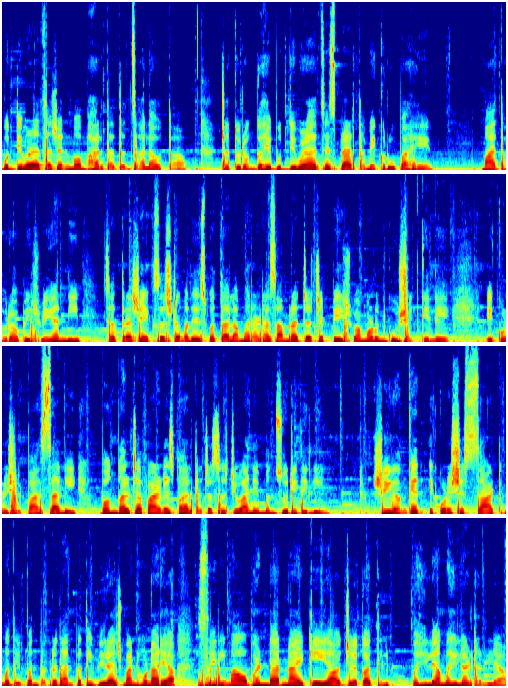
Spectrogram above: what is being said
बुद्धिबळाचा जन्म भारतातच झाला होता. चतुरंग हे बुद्धिबळाचेच प्राथमिक रूप आहे. माधवराव पेशवे यांनी सतराशे एकसष्टमध्ये स्वतःला मराठा साम्राज्याचे पेशवा म्हणून घोषित केले. एकोणीसशे पाच साली बंगालच्या फाळणीस भारताच्या सचिवाने मंजुरी दिली. श्रीलंकेत एकोणीसशे साठमध्ये पंतप्रधानपदी विराजमान होणाऱ्या सिरीमाव भंडार नायके या जगातील पहिल्या महिला ठरल्या.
